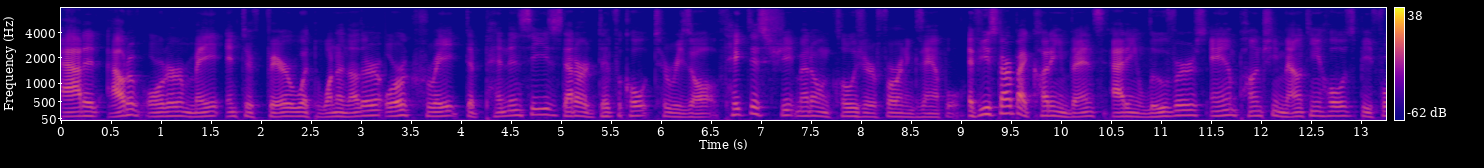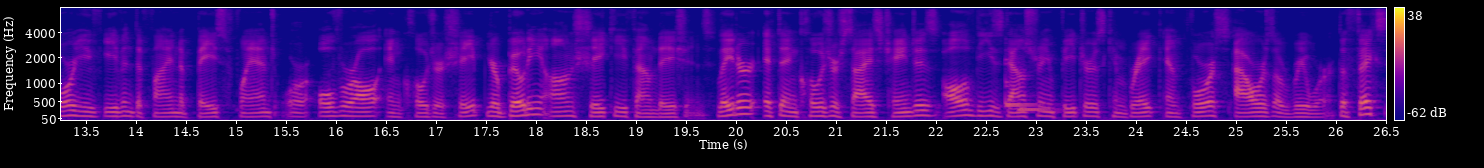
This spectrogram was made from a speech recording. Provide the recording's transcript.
added out of order may interfere with one another or create dependencies that are difficult to resolve. Take this sheet metal enclosure for an example. If you start by cutting vents, adding louvers, and punching mounting holes before you've even defined the base flange or overall enclosure shape, you're building on shaky foundations. Later, if the enclosure size changes, all of these downstream features can break and force hours of rework. The fix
